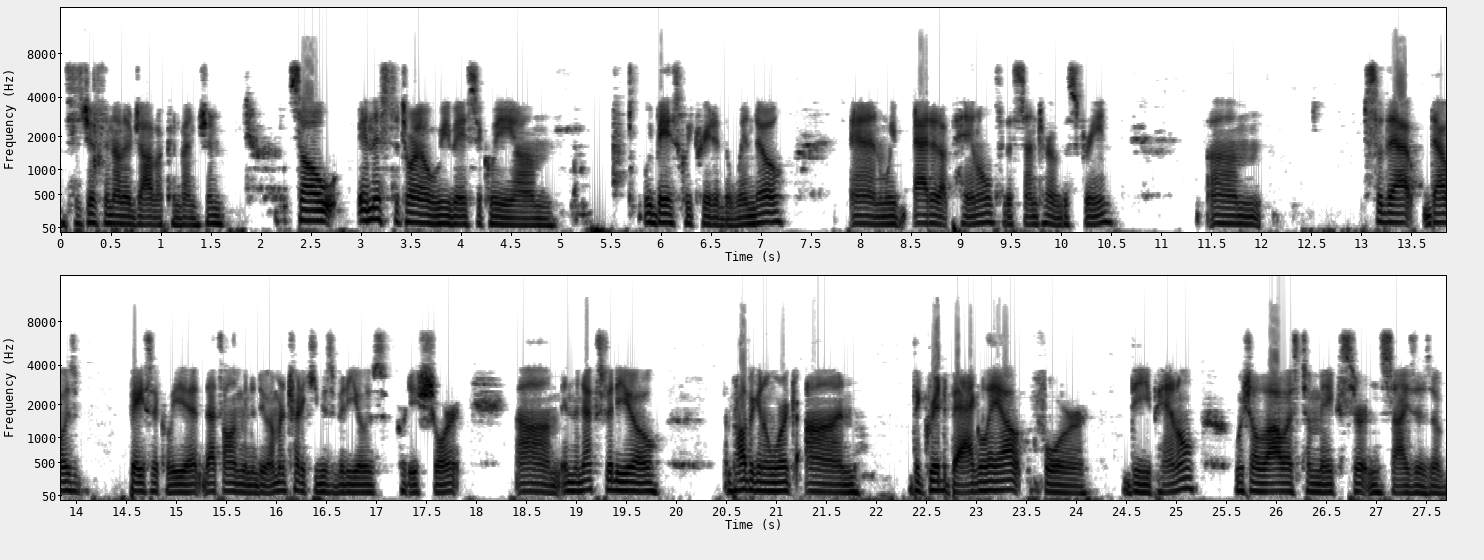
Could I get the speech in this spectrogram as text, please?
This is just another Java convention. So in this tutorial, we basically um, we basically created the window and we added a panel to the center of the screen. Um, so that that was basically it. That's all I'm going to do. I'm going to try to keep these videos pretty short. Um, in the next video, I'm probably going to work on the grid bag layout for the panel, which allow us to make certain sizes of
